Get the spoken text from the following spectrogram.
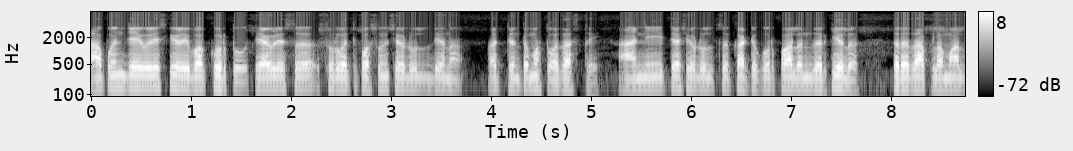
आपण ज्यावेळेस केळीबाग करतो त्यावेळेस सुरुवातीपासून शेड्यूल देणं अत्यंत महत्त्वाचं असतंय. आणि त्या शेड्यूलचं काटेकोर पालन जर केलं तरच आपला माल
